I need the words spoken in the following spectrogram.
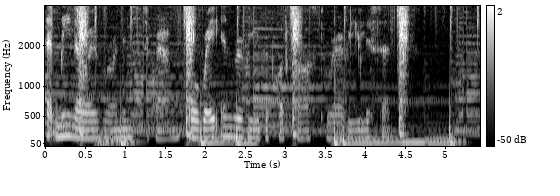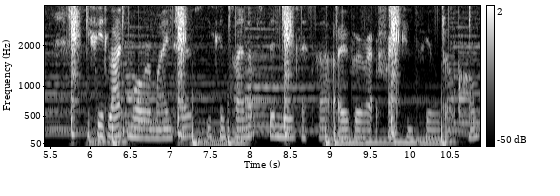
Let me know over on Instagram or rate and review the podcast wherever you listen. If you'd like more reminders, you can sign up to the newsletter over at frankenfeel.com.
